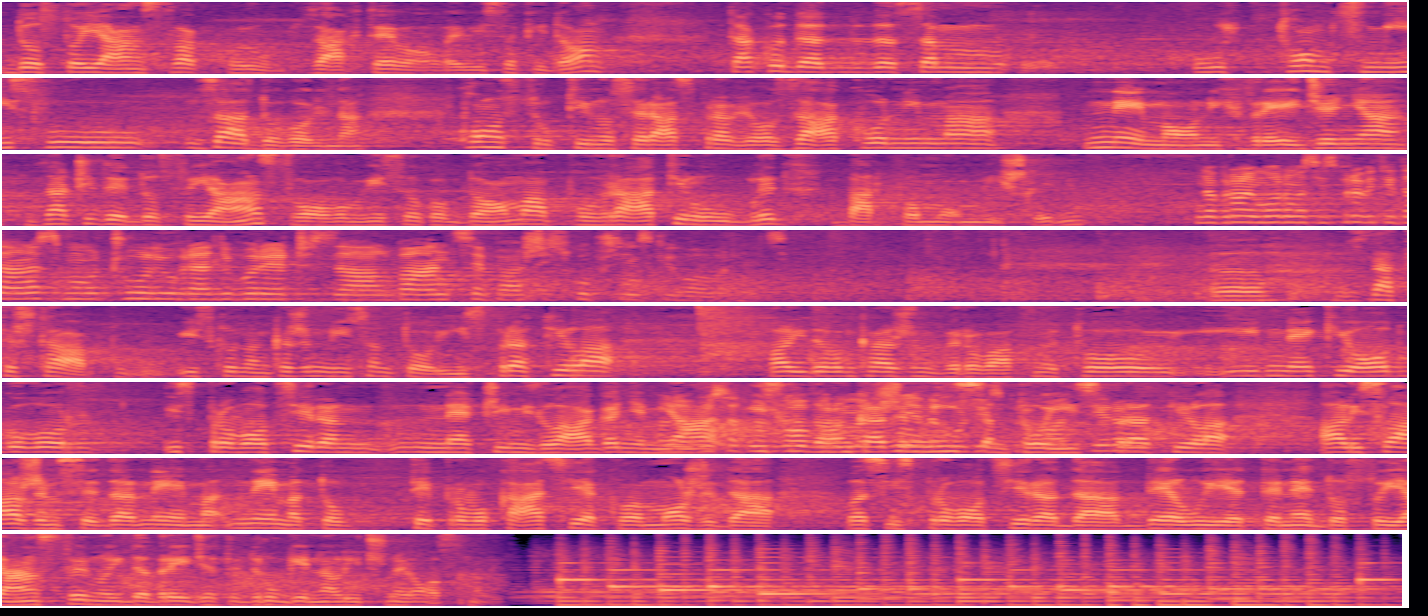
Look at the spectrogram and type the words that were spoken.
dostojanstva koju zahteva ovaj visoki dom. Tako da, da sam u tom smislu zadovoljna. Konstruktivno se raspravlja o zakonima, nema onih vređenja, znači da je dostojanstvo ovog visokog doma povratilo ugled, bar po mom mišljenju. Dobro, ali moramo se ispraviti, danas smo čuli uvredljivu reč za Albance, baš i skupštinski govornici. E, znate šta, iskreno vam kažem, nisam to ispratila, ali da vam kažem, verovatno je to i neki odgovor isprovociran nečim izlaganjem. Ja, iskreno da vam kažem, da nisam to ispratila ali slažem se da nema, nema to, te provokacije koja može da vas isprovocira da delujete nedostojanstveno i da vređate druge na ličnoj osnovi.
